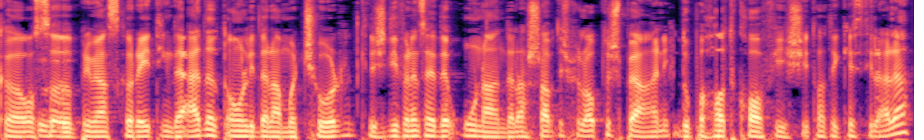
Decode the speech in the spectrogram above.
că o să Mhm. primească rating de adult only de la mature, deci diferența e de un an, de la 17 la 18 ani, după hot coffee și toate chestiile alea,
